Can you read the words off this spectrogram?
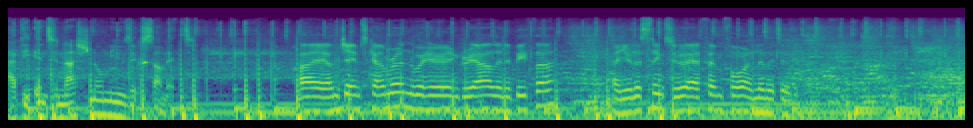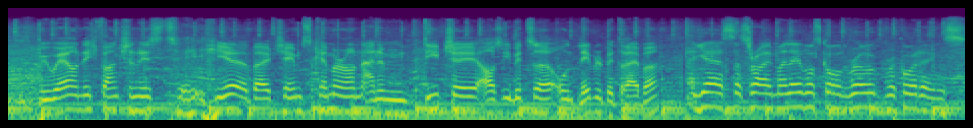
at the International Music Summit. Hi, I'm James Cameron. We're here in Grial in Ibiza, and you're listening to FM4 Unlimited. Beware und ich Functionist hier bei James Cameron, einem DJ aus Ibiza und Labelbetreiber. Yes, that's right. My label's called Rogue Recordings.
